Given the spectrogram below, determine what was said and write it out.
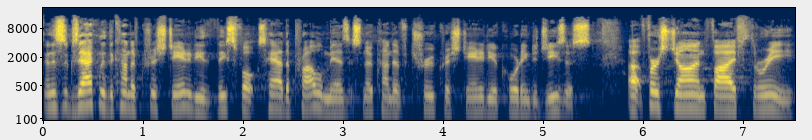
And this is exactly the kind of Christianity that these folks had. The problem is, it's no kind of true Christianity according to Jesus. Uh, 1 John 5 3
